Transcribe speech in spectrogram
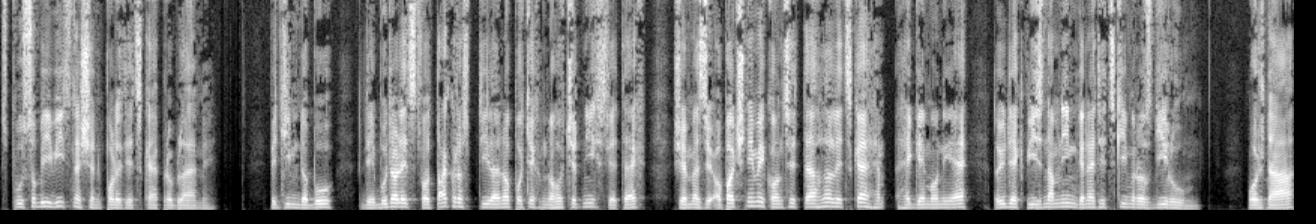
způsobí víc než jen politické problémy. Vidím dobu, kdy bude lidstvo tak rozptýleno po těch mnohočetných světech, že mezi opačnými konci téhle lidské he hegemonie dojde k významným genetickým rozdílům. Možná,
